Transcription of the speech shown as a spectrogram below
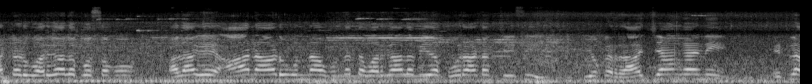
అట్టడు వర్గాల కోసము అలాగే ఆనాడు ఉన్న ఉన్నత వర్గాల మీద పోరాటం చేసి ఈ యొక్క రాజ్యాంగాన్ని ఎట్లా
